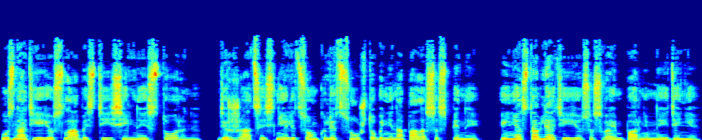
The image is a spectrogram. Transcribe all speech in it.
узнать ее слабости и сильные стороны, держаться с ней лицом к лицу, чтобы не напала со спины, и не оставлять ее со своим парнем наедине.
